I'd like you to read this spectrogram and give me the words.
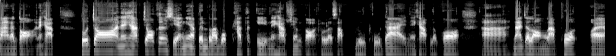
มากันต่อนะครับ ตัวจอนะครับ จอเครื่องเสียงเนี่ยเป็นระบบทัชสกรีนนะครับ เชื่อมต่อโทรศัพท์บลูทูธได้นะครับ แล้วก็น่าจะรองรับพวกอ่า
